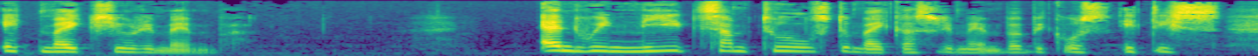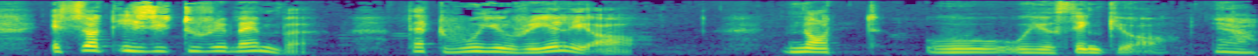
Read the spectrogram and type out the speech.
it makes you remember. And we need some tools to make us remember because it is, it's not easy to remember that who you really are, not who you think you are. Yeah.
